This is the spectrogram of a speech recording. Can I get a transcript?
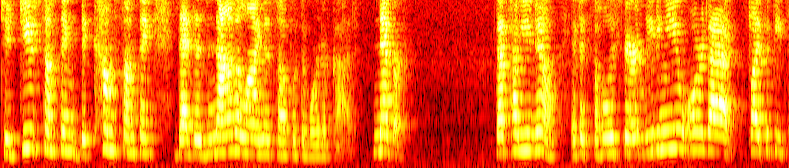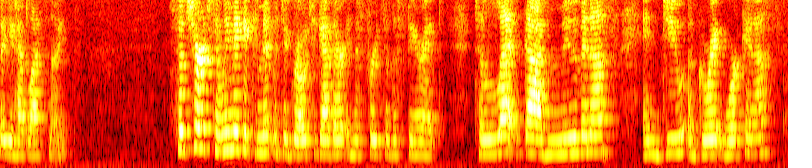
to do something, become something that does not align itself with the Word of God. Never. That's how you know if it's the Holy Spirit leading you or that slice of pizza you had last night. So, church, can we make a commitment to grow together in the fruits of the Spirit, to let God move in us and do a great work in us?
